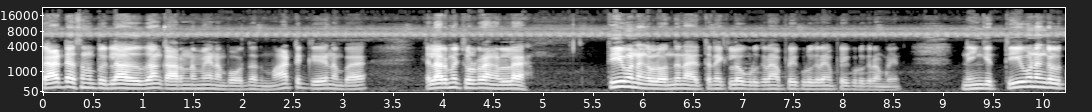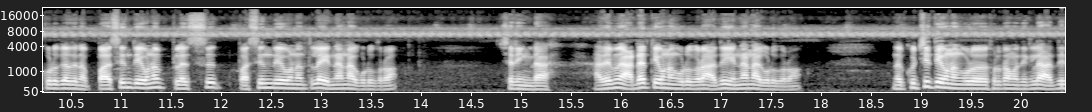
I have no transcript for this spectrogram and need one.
ஃபேட்டஸ்னு இப்போ இல்லாதது தான் காரணமே. நம்ம வந்து அந்த மாட்டுக்கு நம்ம எல்லாருமே சொல்கிறாங்கல்ல தீவனங்கள் வந்து நான் எத்தனை கிலோ கொடுக்குறேன் அப்படி கொடுக்குறேன் இப்படி கொடுக்குறேன் அப்படின்னு. நீங்கள் தீவனங்கள் கொடுக்குறது பசுந்தீவனம் ப்ளஸ்ஸு பசுந்தீவனத்தில் என்னென்ன கொடுக்குறோம்? சரிங்களா? அதேமாதிரி அடை தீவனம் கொடுக்குறோம் அது என்னென்ன கொடுக்குறோம்? இந்த குச்சி தீவனம் கொடு சொல்கிறோம் பார்த்தீங்களா அது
